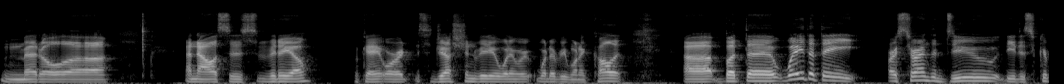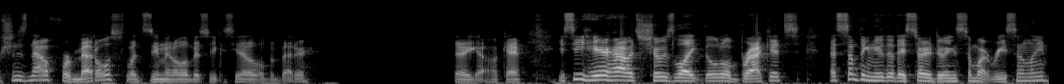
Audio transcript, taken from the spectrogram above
medal uh, analysis video, okay, or suggestion video, whatever whatever you want to call it. Uh, but the way that they are starting to do the descriptions now for medals. Let's zoom in a little bit so you can see that a little bit better. There you go. Okay. You see here how it shows like the little brackets? That's something new that they started doing somewhat recently.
